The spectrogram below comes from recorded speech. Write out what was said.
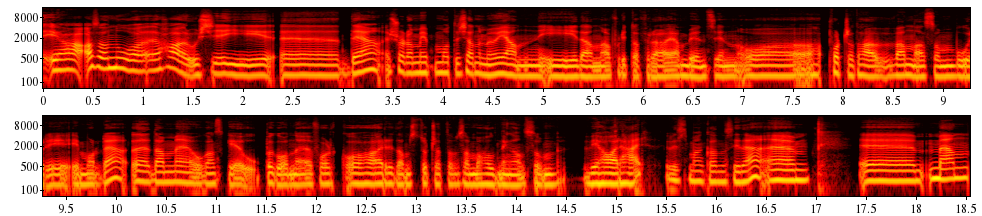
Ja, altså nå har hun ikke i eh, det, selv om jeg på en måte kjenner meg igjen i den har flytta fra hjembyen sin og fortsatt har venner som bor i, i Molde. Eh, de er jo ganske oppegående folk og har de stort sett de samme holdningene som vi har her, hvis man kan si det. Eh, eh, men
